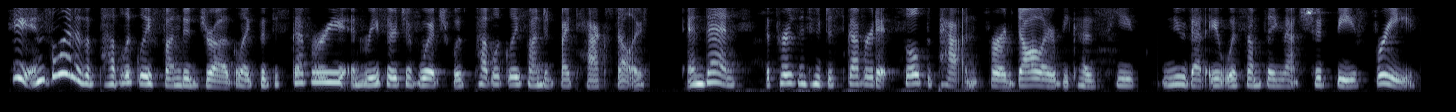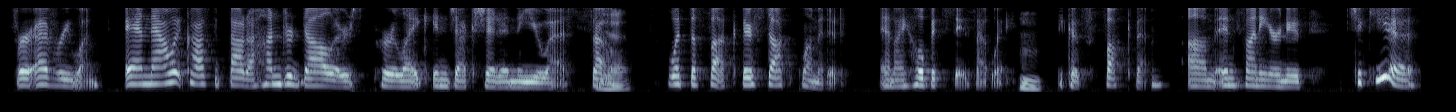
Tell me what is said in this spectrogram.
Hey, insulin is a publicly funded drug, like the discovery and research of which was publicly funded by tax dollars. And then the person who discovered it sold the patent for a dollar because he knew that it was something that should be free for everyone. And now it costs about a hundred dollars per like injection in the US. So Yeah. what the fuck? Their stock plummeted. And I hope it stays that way. Hmm. Because fuck them. Um, in funnier news, Chiquita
